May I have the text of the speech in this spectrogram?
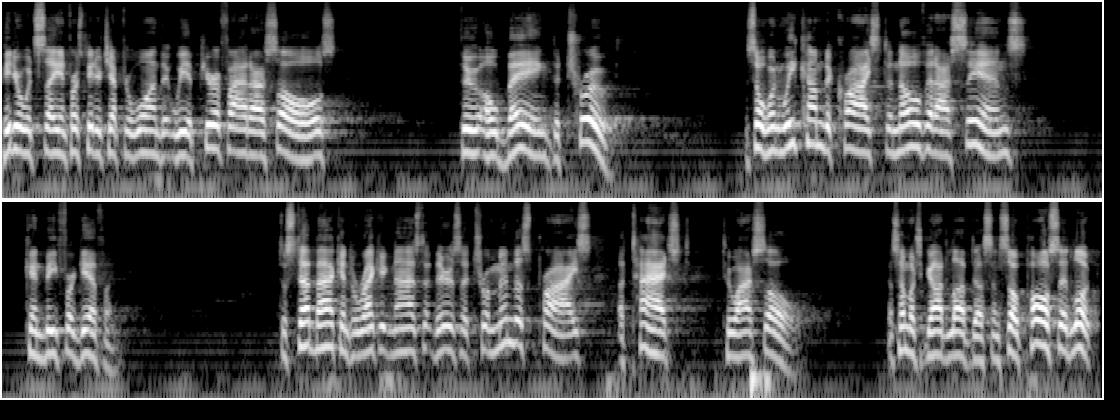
Peter would say in 1 Peter chapter 1 that we have purified our souls through obeying the truth. So when we come to Christ to know that our sins can be forgiven, to step back and to recognize that there's a tremendous price attached to our soul. That's how much God loved us. And so Paul said, Look,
